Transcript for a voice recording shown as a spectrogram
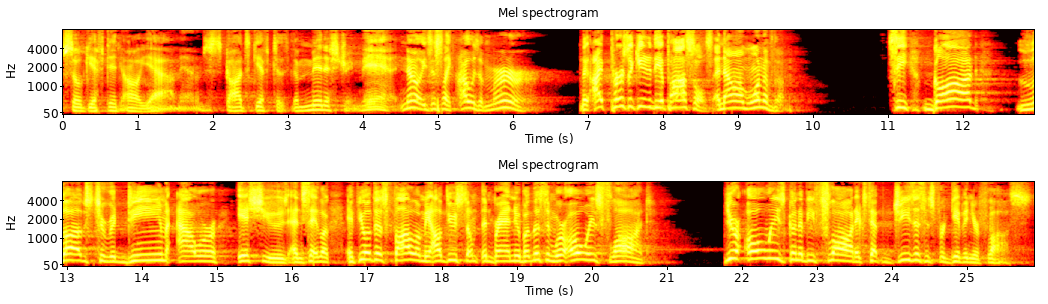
so gifted. Oh yeah, man, I'm just God's gift to the ministry. Man, no, he's just like, I was a murderer. Like, I persecuted the apostles and now I'm one of them. See, God loves to redeem our issues and say, look, if you'll just follow me, I'll do something brand new. But listen, we're always flawed. You're always going to be flawed except Jesus has forgiven your flaws.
